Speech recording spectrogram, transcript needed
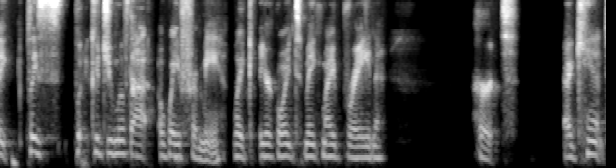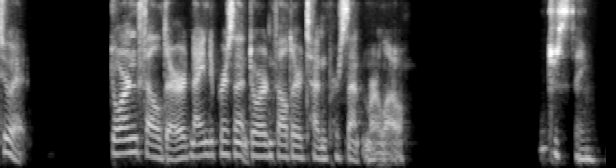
like, please, put, could you move that away from me? Like, you're going to make my brain hurt. I can't do it. Dornfelder, 90% Dornfelder, 10% Merlot. Interesting.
